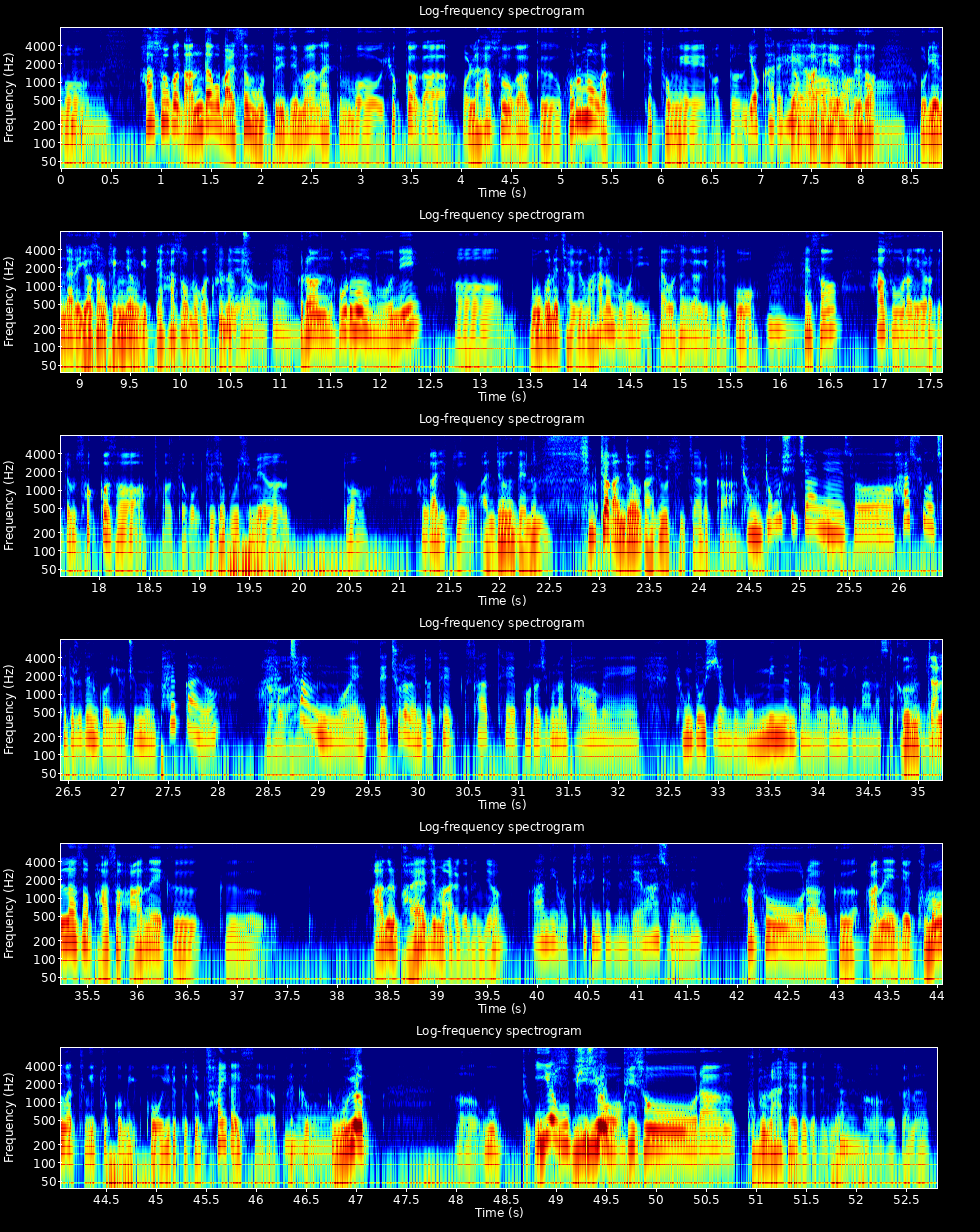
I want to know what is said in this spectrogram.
뭐 음. 하수호가 난다고 말씀 못 드리지만 하여튼 뭐 효과가 원래 하수호가 그 호르몬 같 계통의 어떤 역할을 해요. 역할을 해요. 그래서 어. 우리 옛날에 여성 갱년기 때 하수오 먹었잖아요. 그렇죠. 예. 그런 호르몬 부분이 어 모근에 작용을 하는 부분이 있다고 생각이 들고 음. 해서 하수오랑 여러 개 좀 섞어서 어, 조금 드셔보시면 또 한 가지 또 안정되는 심적 안정을 가져올 수 있지 않을까. 경동시장에서 하수오 제대로 된 거 요즘은 팔까요? 한창 뭐 엔, 내추럴 엔도텍 사태 벌어지고 난 다음에 경동시장도 못 믿는다 뭐 이런 얘기 많았었거든요. 그건 잘라서 봐서 안에 그, 그, 안을 봐야지만 알거든요. 안이 어떻게 생겼는데요, 하수호는? 어. 하수호랑 그 안에 이제 구멍 같은 게 조금 있고 이렇게 좀 차이가 있어요. 그, 음. 그 우엽 어, 우, 이엽 우피소. 이엽 피소랑 구분을 하셔야 되거든요. 음. 어, 그러니까는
